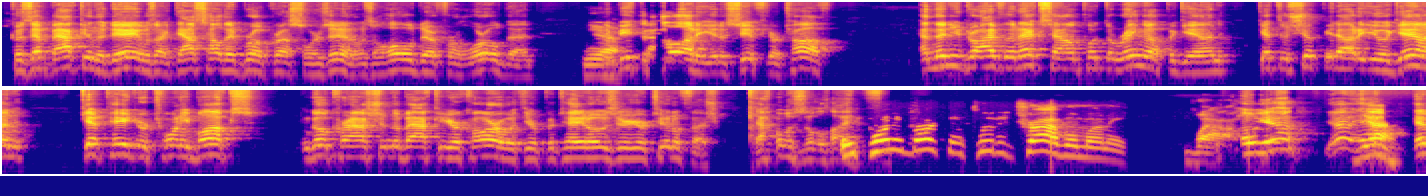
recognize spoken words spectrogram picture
because that back in the day it was like that's how they broke wrestlers in. It was a whole different world then. Yeah. They beat the hell out of you to see if you're tough. And then you drive to the next town, put the ring up again, get the shit beat out of you again, get paid your 20 bucks, and go crash in the back of your car with your potatoes or your tuna fish. That was a life. And 20 bucks included travel money. Wow. Oh, yeah. Yeah. Yeah. yeah.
